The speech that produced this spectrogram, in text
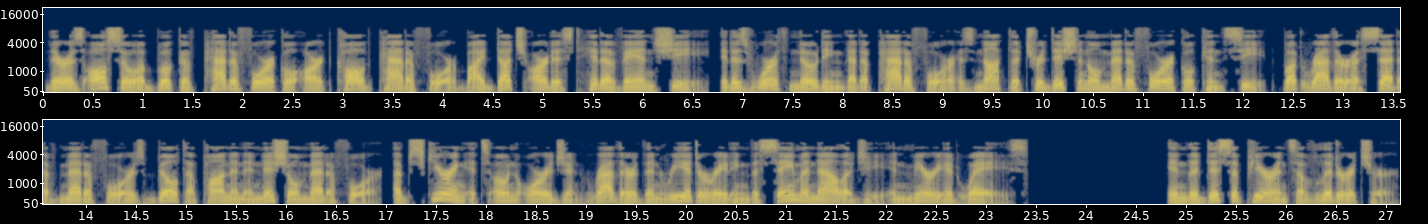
There is also a book of pataphorical art called Pataphor by Dutch artist Hitte van Schie. It is worth noting that a pataphor is not the traditional metaphorical conceit but rather a set of metaphors built upon an initial metaphor, obscuring its own origin rather than reiterating the same analogy in myriad ways. In The Disappearance of Literature,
